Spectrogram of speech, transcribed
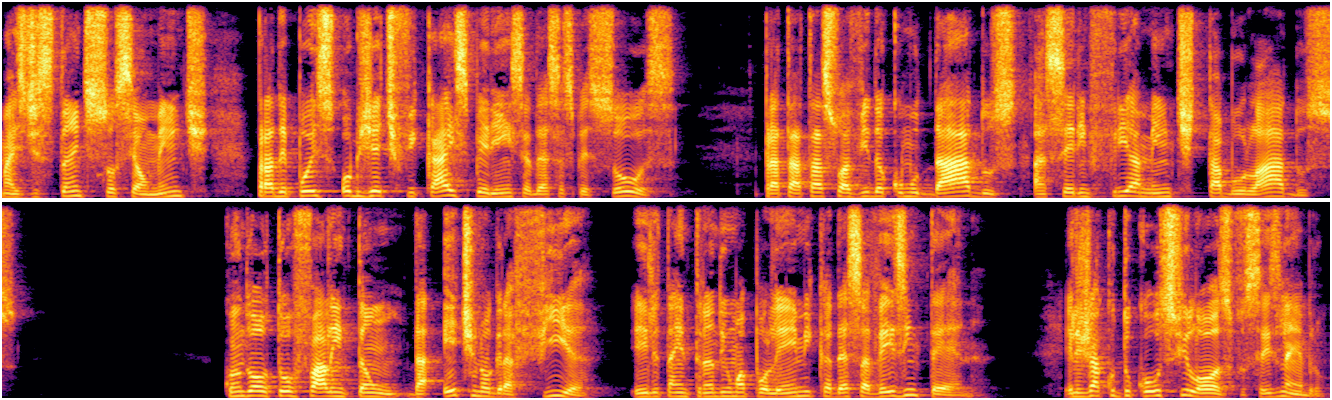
mas distantes socialmente, para depois objetificar a experiência dessas pessoas, para tratar sua vida como dados a serem friamente tabulados? Quando o autor fala então da etnografia, ele está entrando em uma polêmica dessa vez interna. Ele já cutucou os filósofos, vocês lembram?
